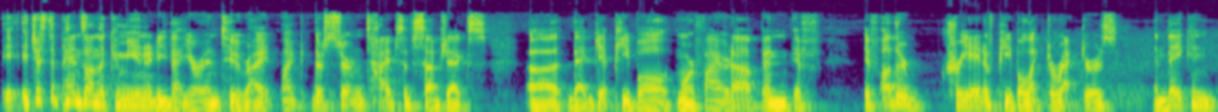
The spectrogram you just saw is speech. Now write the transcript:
it, it just depends on the community that you're in too, right? Like there's certain types of subjects uh, that get people more fired up, and if if other creative people like directors and they can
